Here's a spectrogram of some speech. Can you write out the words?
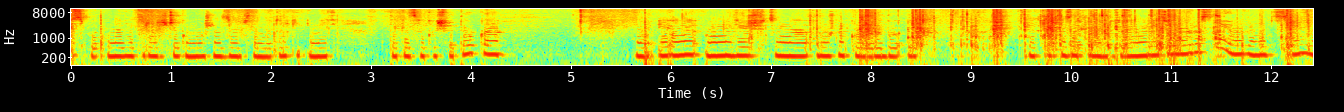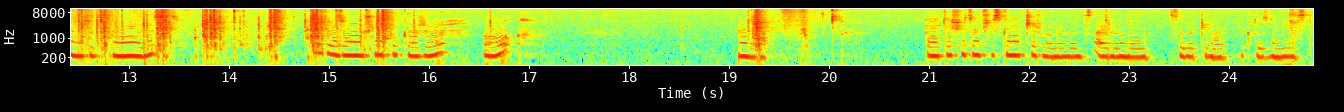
I spoko, nawet w czego można zdjąć te motylki i mieć takie zwykłe światełka. No i one, mam nadzieję, że świecą na różne kolory, bo jak, jak takie zapalą, to na razie wyrastają, więc nie wiem, co to jest. Teraz wam już nie pokażę. O! No. E, To świecą wszystkie na czerwono, więc I don't know. Zobaczymy, jak to z nim jest.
